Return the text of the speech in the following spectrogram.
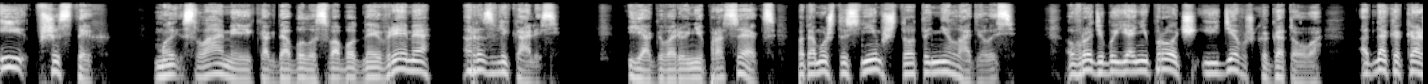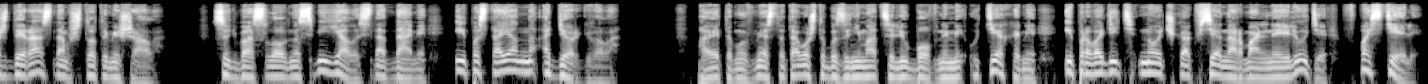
И, в-шестых, мы с Ламией, когда было свободное время, развлекались. Я говорю не про секс, потому что с ним что-то не ладилось. Вроде бы я не прочь, и девушка готова, однако каждый раз нам что-то мешало. Судьба словно смеялась над нами и постоянно отдергивала. Поэтому вместо того, чтобы заниматься любовными утехами и проводить ночь, как все нормальные люди, в постели,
